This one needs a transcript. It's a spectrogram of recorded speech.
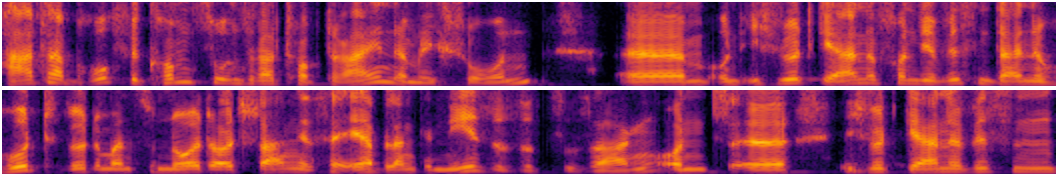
Harter Bruch, wir kommen zu unserer Top 3 nämlich schon. Ähm, und ich würde gerne von dir wissen, deine Hut, würde man zu Neudeutsch sagen, ist ja eher Blankenese sozusagen. Und äh, ich würde gerne wissen,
